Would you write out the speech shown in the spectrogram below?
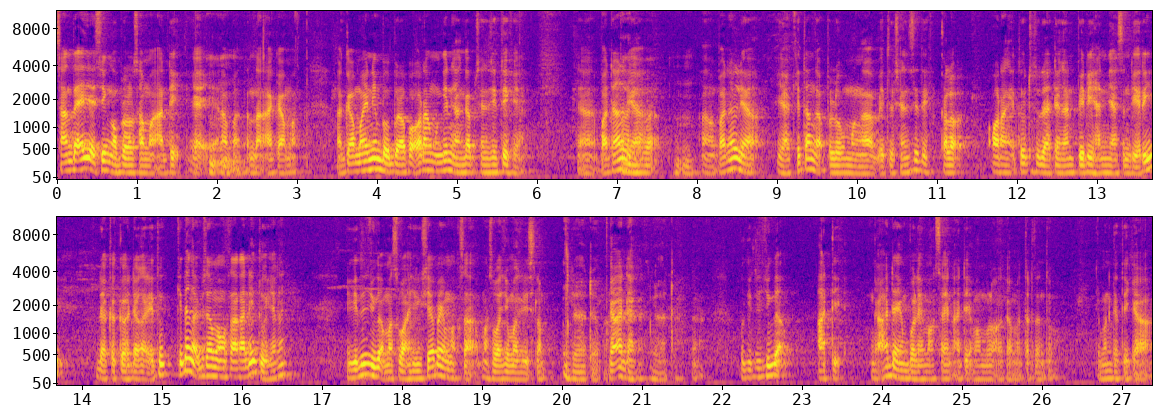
Santai aja sih ngobrol sama adik kayak apa tentang agama. Agama ini beberapa orang mungkin nganggap sensitif ya. Ya, padahal Tanya, ya, Pak. uh, padahal ya, ya kita nggak perlu menganggap itu sensitif. Kalau orang itu sudah dengan pilihannya sendiri, udah kekeh dengan itu, kita nggak bisa memaksakan itu, ya kan? Ya gitu juga Mas Wahyu, siapa yang maksa Mas Wahyu masuk Islam? nggak ada pak Nggak ada kan? nggak ada Nah, begitu juga adik, nggak ada yang boleh maksain adik memeluk agama tertentu. Cuman ketika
